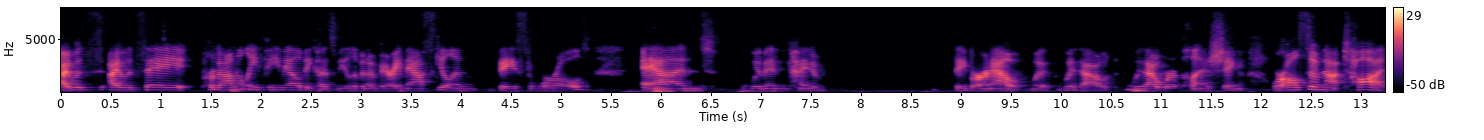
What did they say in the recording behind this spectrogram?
i would i would say predominantly female because we live in a very masculine based world and women kind of they burn out with, without without replenishing. We're also not taught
